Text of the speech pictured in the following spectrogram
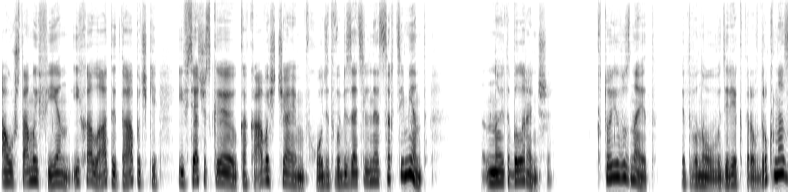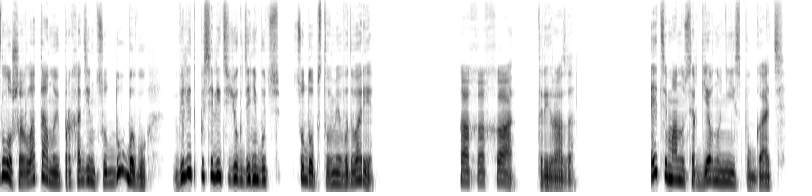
а уж там и фен, и халат, и тапочки, и всяческое какао с чаем входят в обязательный ассортимент. Но это было раньше. Кто его знает, этого нового директора, вдруг назло шарлатану и проходимцу Дубову велит поселить ее где-нибудь с удобствами во дворе. Ха-ха-ха, три раза. Этим Анну Сергеевну не испугать.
